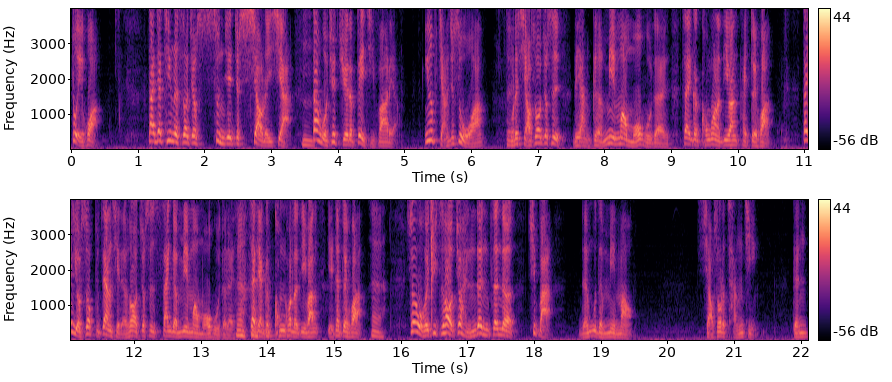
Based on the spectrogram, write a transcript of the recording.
对话，大家听的时候就瞬间就笑了一下，但我却觉得背脊发凉，因为讲的就是我啊，我的小说就是两个面貌模糊的人在一个空旷的地方开始对话。但有时候不这样写的时候，就是三个面貌模糊的人 在两个空旷的地方也在对话。嗯所以我回去之后就很认真的去把人物的面貌、小说的场景跟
